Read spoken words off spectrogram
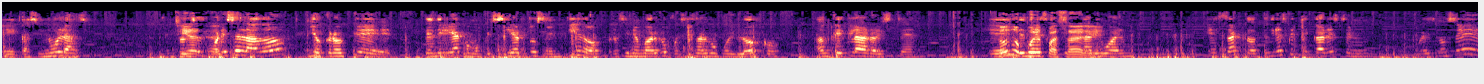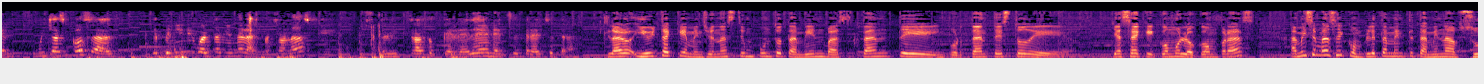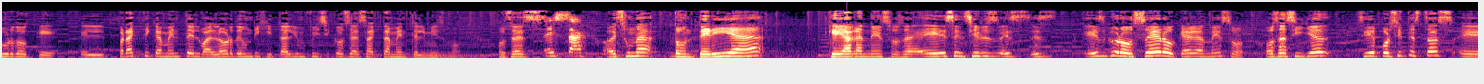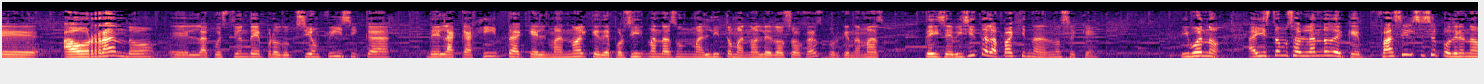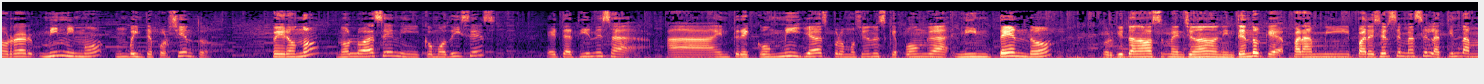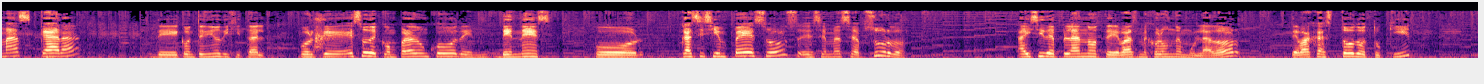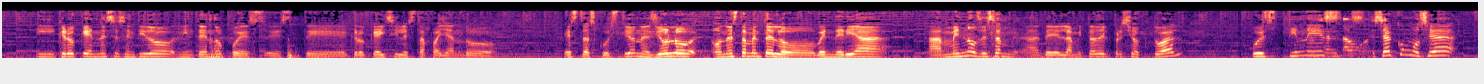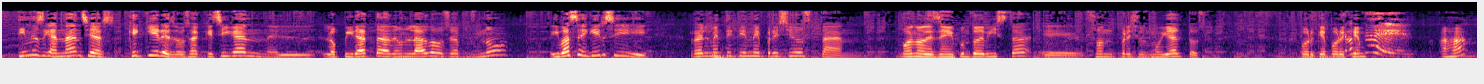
eh, casi nulas. Entonces, por ese lado, yo creo que tendría como que cierto sentido, pero sin embargo, pues es algo muy loco. Aunque claro, este... Eh, Todo puede pasar, ¿eh? Igual, exacto, tendrías que checar este pues no sé, muchas cosas, dependiendo igual también de las personas, que, el trato que le den, etcétera, etcétera. Claro, y ahorita que mencionaste un punto también bastante importante, esto de, ya sea que cómo lo compras, a mí se me hace completamente también absurdo que el prácticamente el valor de un digital y un físico sea exactamente el mismo. O sea, es, Exacto. es una tontería que hagan eso. O sea, es en serio, es, es, es grosero que hagan eso. O sea, si ya si de por sí te estás eh, ahorrando eh, la cuestión de producción física, de la cajita, que el manual, que de por sí mandas un maldito manual de dos hojas, porque nada más te dice visita la página no sé qué. Y bueno, ahí estamos hablando de que fácil sí se podrían ahorrar mínimo un 20%. Pero no, no lo hacen y como dices, eh, te atienes a, a, entre comillas, promociones que ponga Nintendo porque ahorita nada más mencionando Nintendo, que para mi parecer se me hace la tienda más cara de contenido digital. Porque eso de comprar un juego de, de NES por casi 100 pesos eh, se me hace absurdo. Ahí sí de plano te vas mejor a un emulador, te bajas todo tu kit. Y creo que en ese sentido Nintendo pues este creo que ahí sí le está fallando estas cuestiones. Yo lo honestamente lo vendería a menos de esa de la mitad del precio actual, pues tienes sea como sea, tienes ganancias. ¿Qué quieres? O sea, que sigan el, lo pirata de un lado, o sea, pues no. Y va a seguir si realmente tiene precios tan bueno, desde mi punto de vista, eh, son precios muy altos. Porque por ejemplo, ajá.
